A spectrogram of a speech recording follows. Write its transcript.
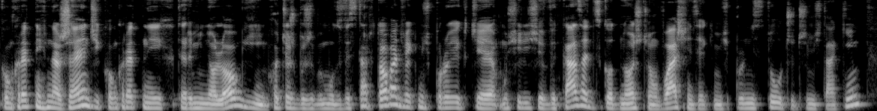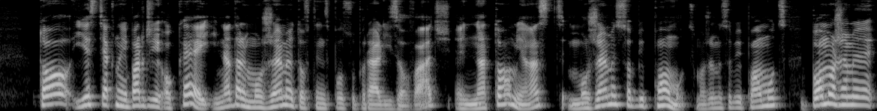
konkretnych narzędzi, konkretnych terminologii, chociażby, żeby móc wystartować w jakimś projekcie, musieli się wykazać zgodnością właśnie z jakimś Prince czy czymś takim, to jest jak najbardziej ok i nadal możemy to w ten sposób realizować. Natomiast możemy sobie pomóc, możemy sobie pomóc, bo możemy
